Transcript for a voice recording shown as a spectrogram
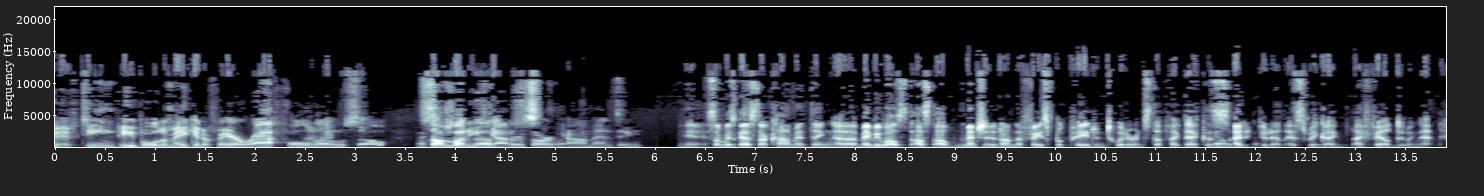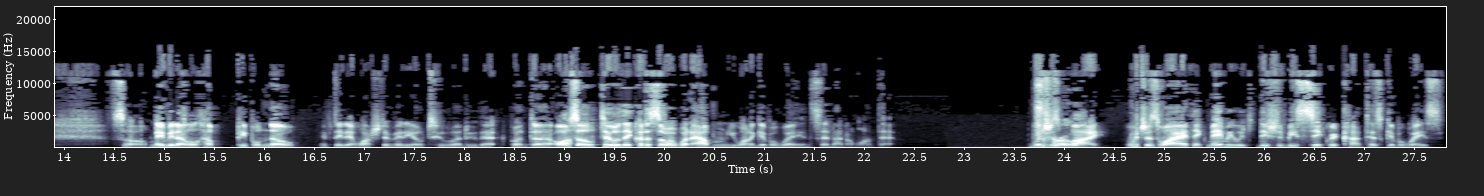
fifteen people to make it a fair raffle, though. So That's somebody's just, got to start commenting. Yeah, somebody's got to start commenting. Uh, maybe we'll, I'll, I'll mention it on the Facebook page and Twitter and stuff like that because I didn't do that last week. I, I failed doing that. So maybe that'll help people know if they didn't watch the video to uh, do that. But uh, also, too, they could have saw what album you want to give away and said, I don't want that. Which True. is why, which is why I think maybe we, they should be secret contest giveaways,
